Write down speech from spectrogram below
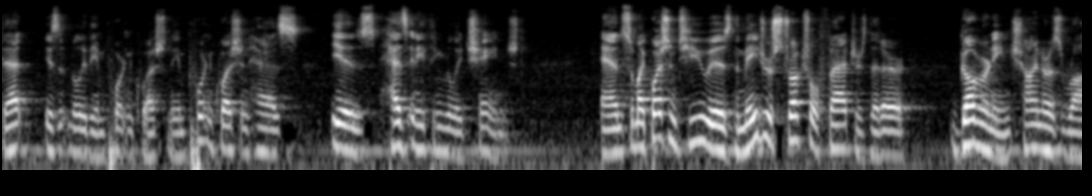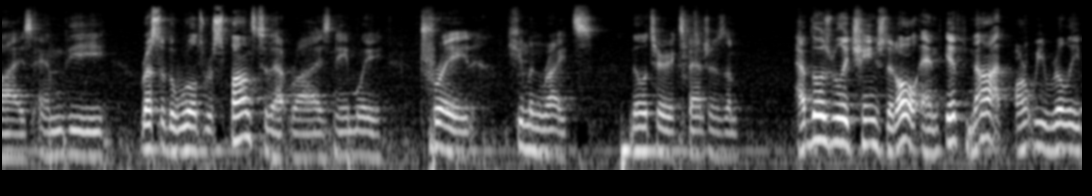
that isn't really the important question. The important question has is has anything really changed? And so my question to you is the major structural factors that are governing China's rise and the rest of the world's response to that rise, namely trade, human rights, military expansionism, have those really changed at all? And if not, aren't we really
